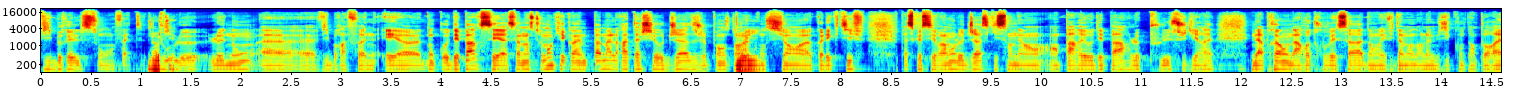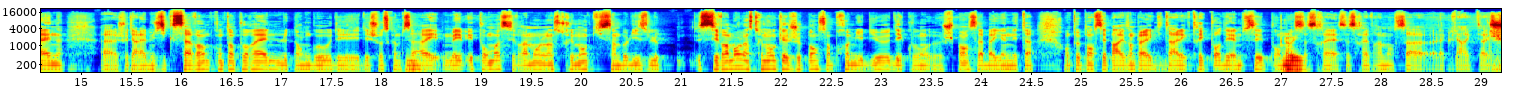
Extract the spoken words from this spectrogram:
vibrer le son en fait. D'où le, le nom euh, vibraphone. Et euh, donc au départ, c'est un instrument qui est quand même pas mal rattaché au jazz, je pense, dans Oui. l'inconscient euh, collectif, parce que c'est vraiment le jazz qui s'en est emparé au départ, le plus, je dirais. Mais après, on a retrouvé ça dans évidemment dans la musique contemporaine, euh, je veux dire la musique savante contemporaine, le tango, des, des choses comme ça. Et, mais, et pour moi, c'est vraiment l'instrument qui symbolise le. C'est vraiment l'instrument auquel je pense en premier lieu dès que euh, je pense à Bayonetta. On peut penser par exemple à la guitare électrique pour DMC. Pour moi, Oui. ça serait, ça serait vraiment ça la Je caractéristique.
